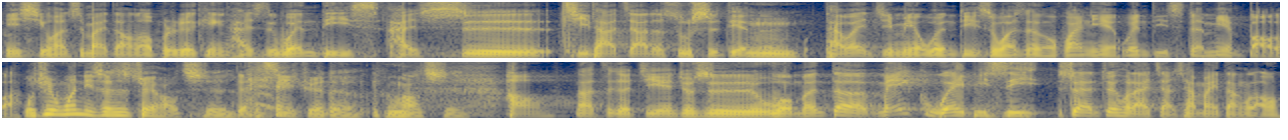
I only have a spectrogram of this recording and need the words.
你喜欢吃麦当劳、Burger King，还是 Wendy's，还是其他家的素食店呢？嗯、台湾已经没有 Wendy's，我还是很怀念 Wendy's 的面包啦。我觉得 Wendy's 真是最好吃，对我自己觉得很好吃。好。那这个今天就是我们的美股 A B C，虽然最后来讲一下麦当劳，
